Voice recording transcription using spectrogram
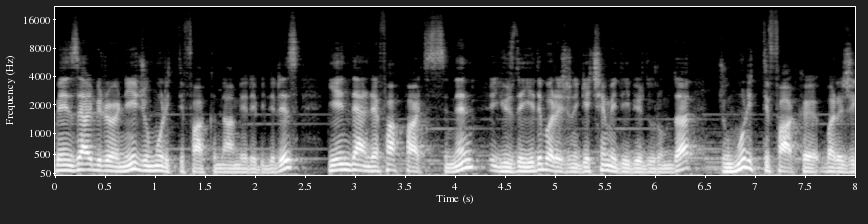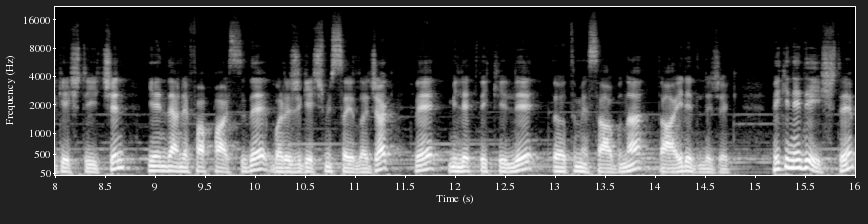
Benzer bir örneği Cumhur İttifakı'ndan verebiliriz. Yeniden Refah Partisi'nin %7 barajını geçemediği bir durumda Cumhur İttifakı barajı geçtiği için Yeniden Refah Partisi de barajı geçmiş sayılacak ve milletvekili dağıtım hesabına dahil edilecek. Peki ne değişti?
